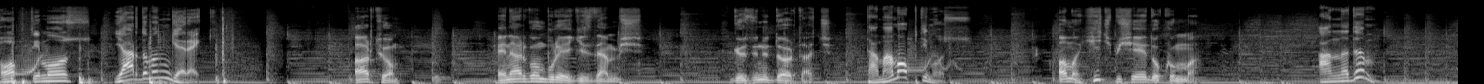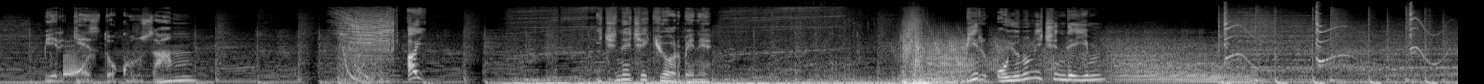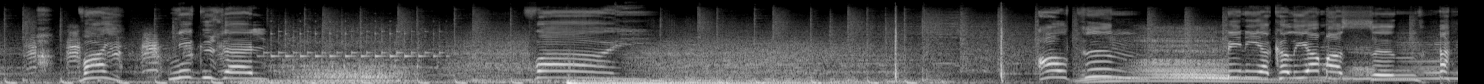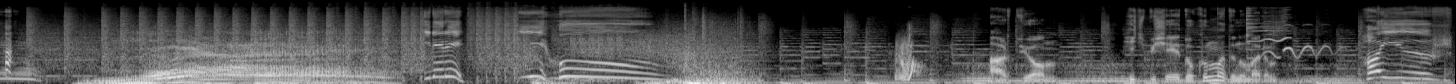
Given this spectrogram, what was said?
Optimus, yardımın gerek. Artyom, Energon buraya gizlenmiş. Gözünü dört aç. Tamam Optimus. Ama hiçbir şeye dokunma. Anladım. Bir kez dokunsam... Ay! İçine çekiyor beni. Bir oyunun içindeyim. Vay! Ne güzel! Vay! Altın! Beni yakalayamazsın. İleri! Yuhu! Artyom, hiçbir şeye dokunmadın umarım. Hayır!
